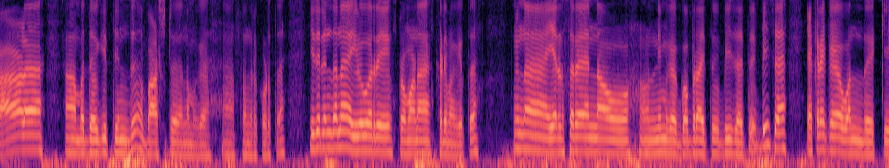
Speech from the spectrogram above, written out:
ಕಾಳ ಮಧ್ಯ ಹೋಗಿ ತಿಂದು ಭಾಳಷ್ಟು ನಮಗೆ ತೊಂದರೆ ಕೊಡುತ್ತೆ. ಇದರಿಂದನೇ ಇಳುವರಿ ಪ್ರಮಾಣ ಕಡಿಮೆ ಆಗುತ್ತೆ. ಇನ್ನು ಎರಡು ಸರಿ ನಾವು, ನಿಮ್ಗೆ ಗೊಬ್ಬರ ಆಯಿತು, ಬೀಜ ಆಯಿತು. ಬೀಜ ಎಕರೆಗೆ ಒಂದು ಕೆ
